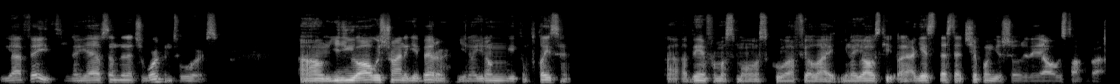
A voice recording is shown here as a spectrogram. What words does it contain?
you got faith, you know, you have something that you're working towards. Um, you you always trying to get better. You know, you don't get complacent uh, being from a small school, I feel like you know you always keep. I guess that's that chip on your shoulder they always talk about.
